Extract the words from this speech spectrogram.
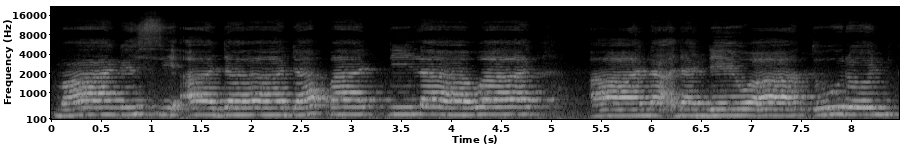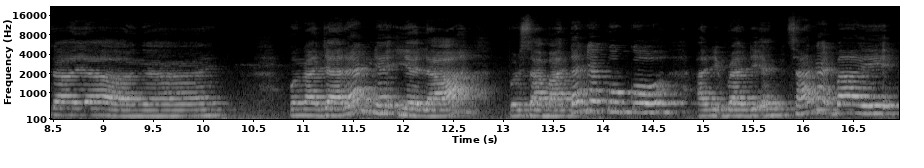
Mana si ada dapat dilawan Anak dan dewa turun kayangan Pengajarannya ialah Persahabatan yang kukuh Adik-beradik yang sangat baik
